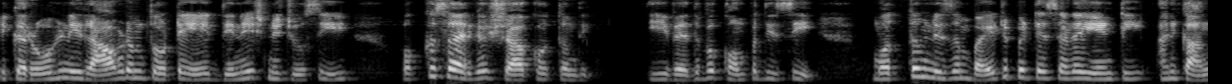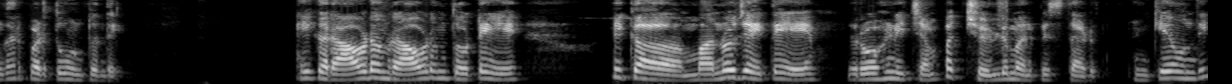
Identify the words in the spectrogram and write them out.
ఇక రోహిణి రావడంతోటే దినేష్ని చూసి ఒక్కసారిగా షాక్ అవుతుంది. ఈ వెధవ కొంపదీసి మొత్తం నిజం బయట పెట్టేశాడా ఏంటి అని కంగారు పడుతూ ఉంటుంది. ఇక రావడం రావడంతోటే ఇక మనోజ్ అయితే రోహిణి చెంప చెళ్ళు అనిపిస్తాడు ఇంకేముంది?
